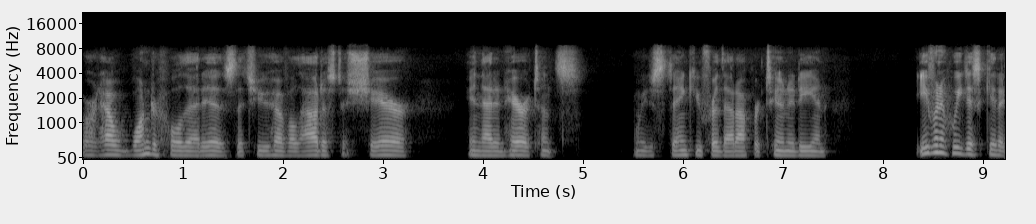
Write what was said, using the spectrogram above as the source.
Lord, how wonderful that is that you have allowed us to share in that inheritance. We just thank you for that opportunity and even if we just get a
